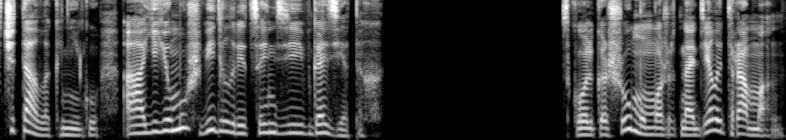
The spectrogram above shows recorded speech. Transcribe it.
читала книгу, а ее муж видел рецензии в газетах. «Сколько шуму может наделать роман?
